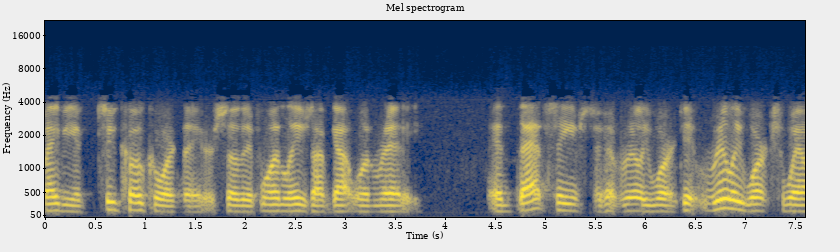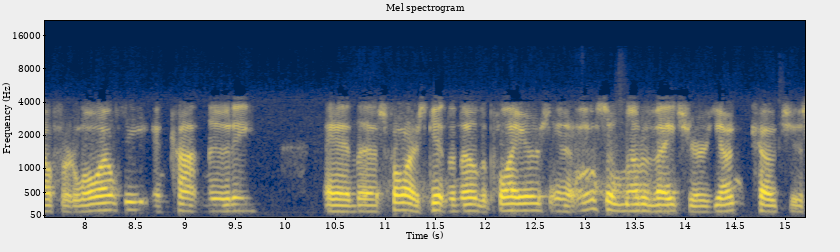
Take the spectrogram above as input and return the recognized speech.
maybe a, two co-coordinators so that if one leaves, I've got one ready. And that seems to have really worked. It really works well for loyalty and continuity and as far as getting to know the players, and it also motivates your young coaches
